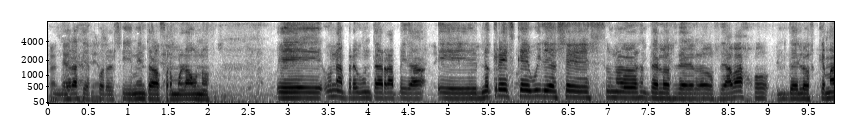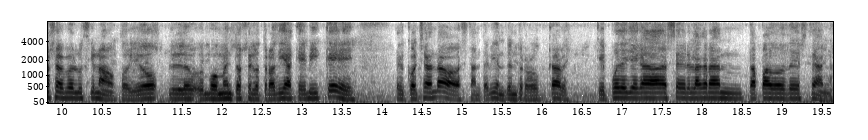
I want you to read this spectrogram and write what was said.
Gracias, por el seguimiento a la Fórmula 1. Eh, una pregunta rápida. Eh, ¿No crees que Williams es uno de los de los de abajo, de los que más ha evolucionado? Pues yo en momentos el otro día que vi que el coche andaba bastante bien dentro de lo que cabe. Que puede llegar a ser la gran tapado de este año.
